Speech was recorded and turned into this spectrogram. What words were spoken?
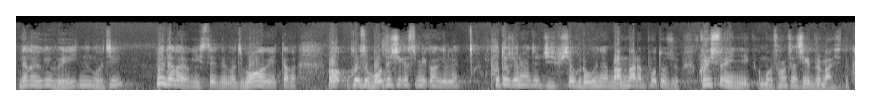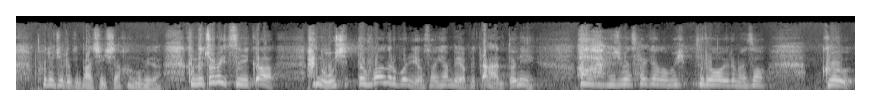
내가 여기 왜 있는 거지? 왜 내가 여기 있어야 되는 거지? 멍하게 있다가 어 그래서 뭐 드시겠습니까? 하길래 포도주를 한잔 주십시오. 그러고 그냥 만만한 포도주. 그리스도이니까 뭐 성찬식이들 마시던 포도주를 이렇게 마시기 시작한 겁니다. 근데 좀 있으니까 한 50대 후반으로 보는 여성이 한 명 옆에 딱 앉더니 아 요즘에 살기가 너무 힘들어 이러면서 그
